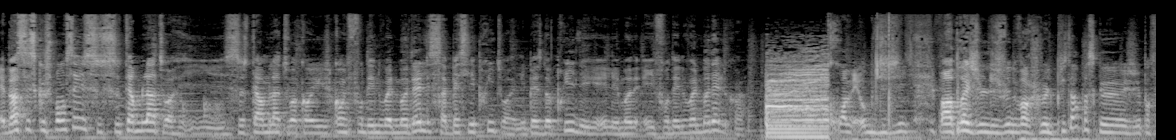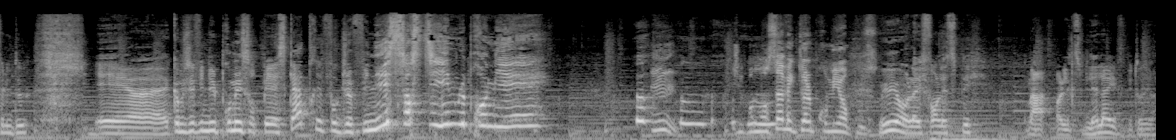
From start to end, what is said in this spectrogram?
Et ben c'est ce que je pensais, ce, ce terme-là, toi. Il- ce terme-là, tu vois, quand ils, quand ils font des nouvelles modèles, ça baisse les prix, toi. Les baisses de prix, les, et, les et ils font des nouvelles modèles, quoi. 3, mais obligé. Bon, après, je, je vais devoir jouer le plus tard parce que j'ai pas fait le 2. Et euh, comme j'ai fini le premier sur PS4, il faut que je finisse sur Steam le premier. Hmm. J'ai commencé avec toi le premier en plus. Oui, on l'a fait en let's play. Bah, en let's play live plutôt dire.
